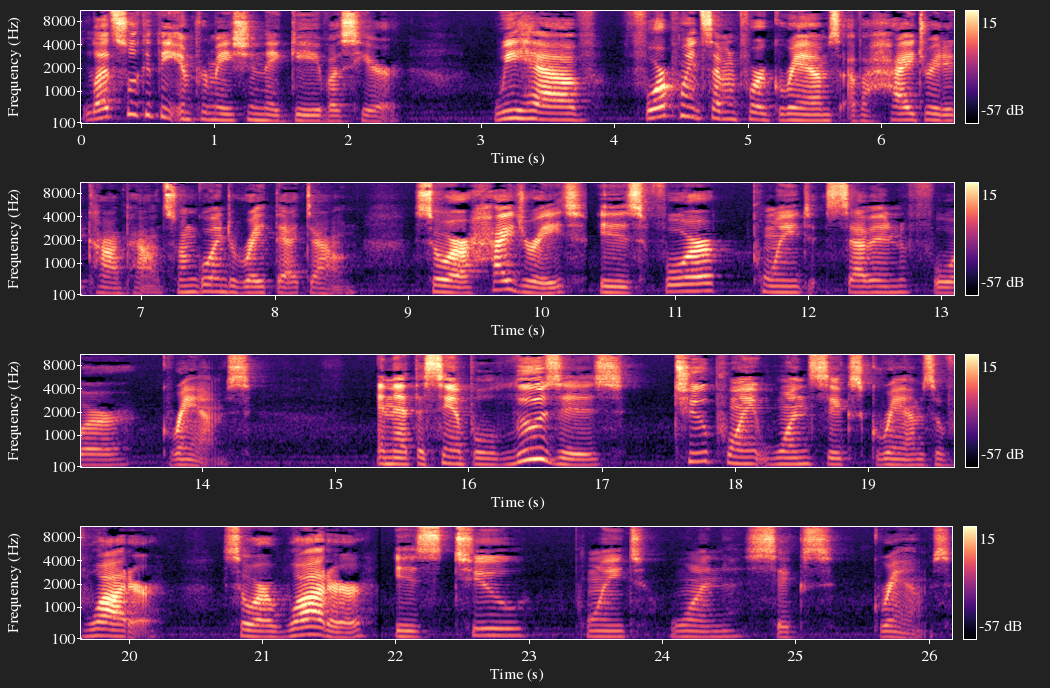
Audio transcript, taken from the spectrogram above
Let's look at the information they gave us here. We have 4.74 grams of a hydrated compound, so I'm going to write that down. So our hydrate is 4.74 grams, and that the sample loses 2.16 grams of water. So our water is 2.16 grams.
